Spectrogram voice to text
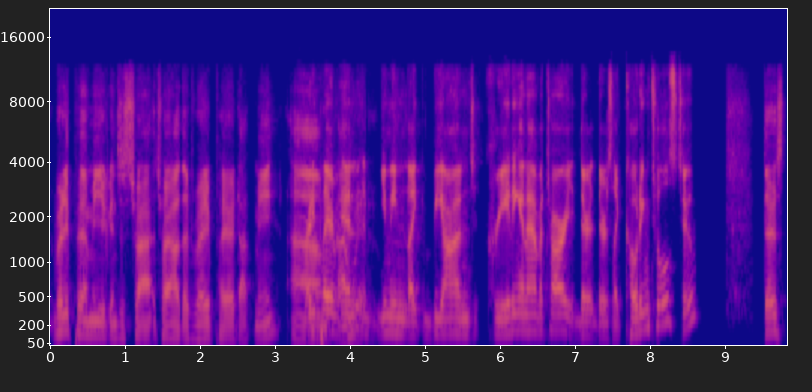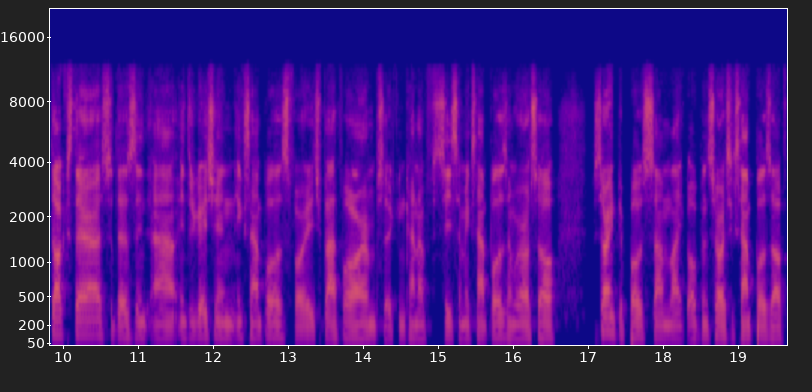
Ready Player Me, you can just try try out at readyplayer.me. Um, Ready Player, and, we, and, you mean like beyond creating an avatar, there there's like coding tools too. There's docs there, so there's uh, integration examples for each platform, so you can kind of see some examples, and we're also starting to post some like open source examples of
